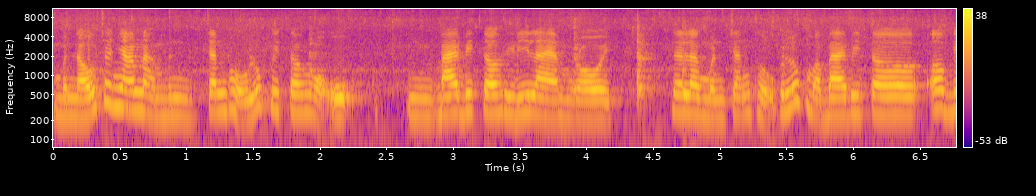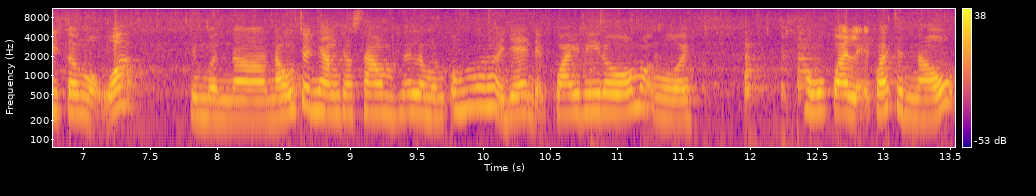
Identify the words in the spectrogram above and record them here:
mình nấu cho nhanh là mình tranh thủ lúc Peter ngủ. Ừ, ba Peter thì đi làm rồi nên là mình tranh thủ cái lúc mà ba Peter ơ Peter ngủ á thì mình uh, nấu cho nhanh cho xong. Nên là mình cũng không có thời gian để quay video á mọi người. Không có quay lại quá trình nấu.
